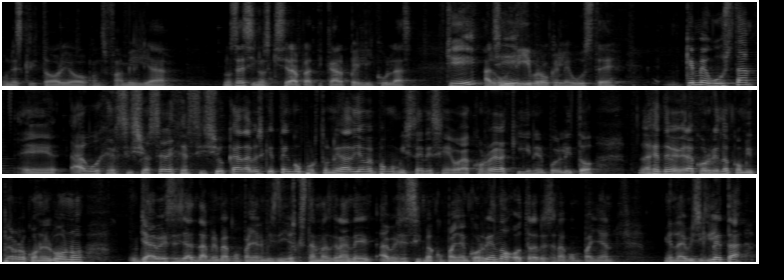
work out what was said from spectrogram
un escritorio con su familia? No sé si nos quisiera platicar películas, Sí, algún sí. libro que le guste. ¿Qué me gusta? Eh, hago ejercicio, hacer ejercicio. Cada vez que tengo oportunidad, yo me pongo mis tenis y me voy a correr aquí en el pueblito. La gente me verá corriendo con mi perro, con el bono. Ya a veces ya también me acompañan mis niños que están más grandes. A veces sí me acompañan corriendo, otras veces me acompañan en la bicicleta.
